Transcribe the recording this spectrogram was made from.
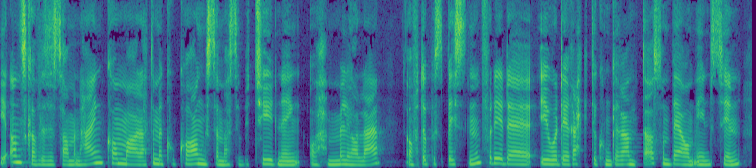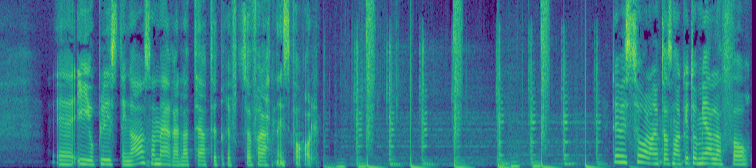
I anskaffelsessammenheng kommer dette med konkurransemessig betydning og hemmeligholdet ofte på spissen, fordi det er jo direkte konkurrenter som ber om innsyn eh, i opplysninger som er relatert til drifts- og forretningsforhold. Det vi så langt har snakket om, gjelder for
